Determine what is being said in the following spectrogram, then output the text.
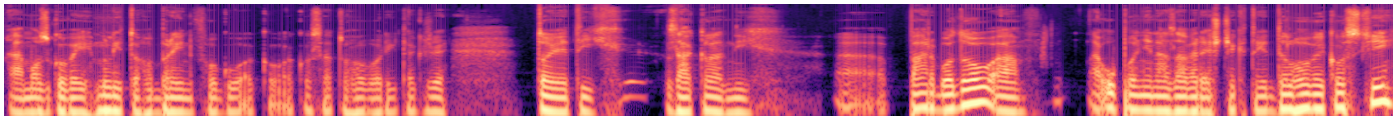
a mozgovej hmly toho brain fogu, ako, ako sa to hovorí. Takže to je tých základných e, pár bodov a a úplne na záver ešte k tej dlhovekosti e,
